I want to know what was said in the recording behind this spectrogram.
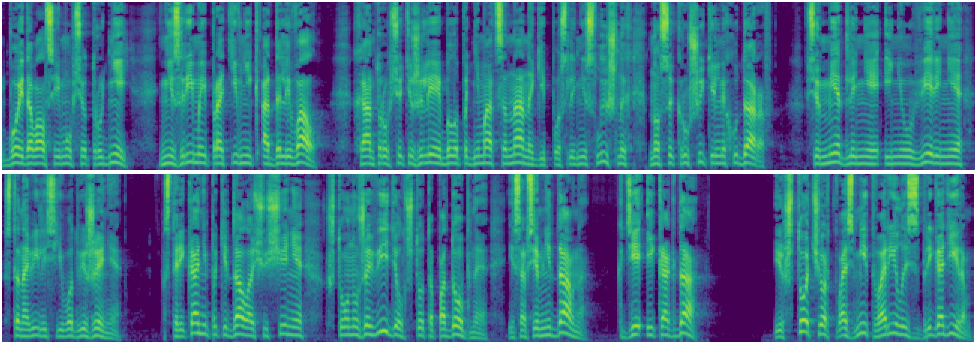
Бой давался ему все трудней. Незримый противник одолевал. Хантеру все тяжелее было подниматься на ноги после неслышных, но сокрушительных ударов. Все медленнее и неувереннее становились его движения. Старика не покидало ощущение, что он уже видел что-то подобное, и совсем недавно. Где и когда? И что, черт возьми, творилось с бригадиром?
